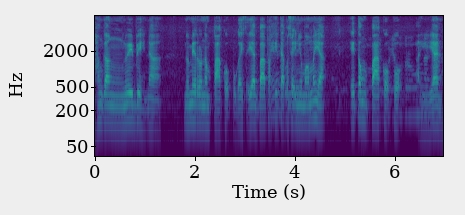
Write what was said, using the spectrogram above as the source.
hanggang 9 na numero ng pako po guys. Ayan, papakita ko sa inyo mamaya itong pako po. Ayan.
